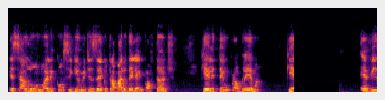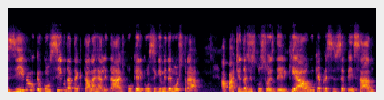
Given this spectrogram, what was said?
esse aluno ele conseguiu me dizer que o trabalho dele é importante, que ele tem um problema, que é visível, eu consigo detectar na realidade, porque ele conseguiu me demonstrar a partir das discussões dele que é algo que é preciso ser pensado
